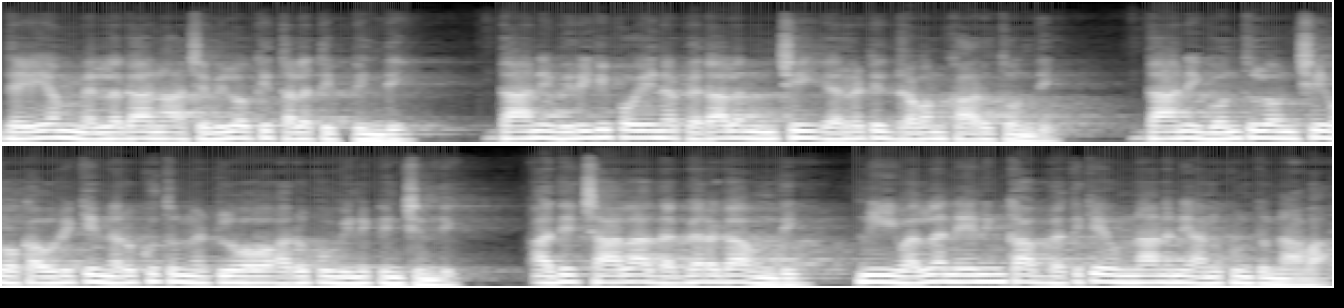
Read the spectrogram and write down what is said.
దెయ్యం మెల్లగా నా చెవిలోకి తల తిప్పింది. దాని విరిగిపోయిన పెదాల నుంచి ఎర్రటి ద్రవం కారుతోంది. దాని గొంతులోంచి ఒక ఉరికి నరుకుతున్నట్లు ఓ అరుపు వినిపించింది. అది చాలా దగ్గరగా ఉంది. నీ వల్ల నేనింకా బ్రతికే ఉన్నానని అనుకుంటున్నావా?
